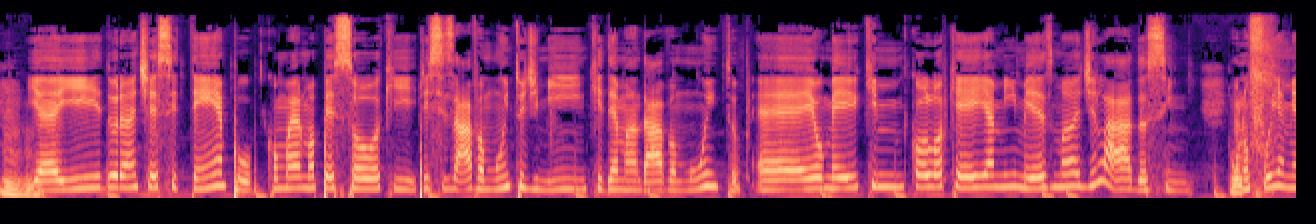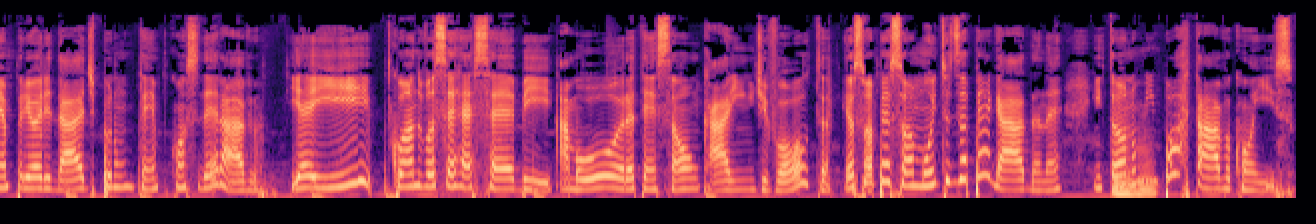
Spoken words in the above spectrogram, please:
Uhum. E aí, durante esse tempo, como era uma pessoa que precisava muito de mim, que demandava muito, é, eu meio que coloquei a mim mesma de lado, assim. Putz. Eu não fui a minha prioridade por um tempo considerável. E aí, quando você recebe amor, atenção, carinho de volta, eu sou uma pessoa muito desapegada, né? Então uhum. eu não me uhum. importava com isso.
